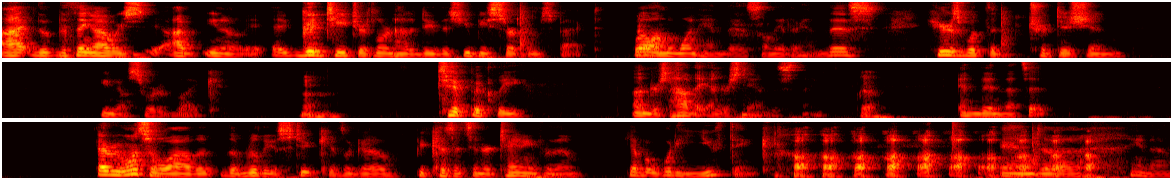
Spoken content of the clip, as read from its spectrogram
I the, the thing I always, I you know, good teachers learn how to do this. You be circumspect. Well, Yeah. on the one hand, this. On the other hand, this. Here's what the tradition, you know, sort of like Mhm. typically under how they understand this thing. Yeah. And then that's it. Every once in a while, the, the really astute kids will go because it's entertaining for them. Yeah, but what do you think? And uh, you know,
